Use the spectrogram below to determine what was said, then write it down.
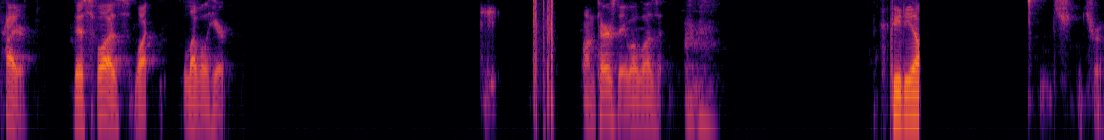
prior. This was what level here? On Thursday, what was it? PDL. Sh- Sure.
